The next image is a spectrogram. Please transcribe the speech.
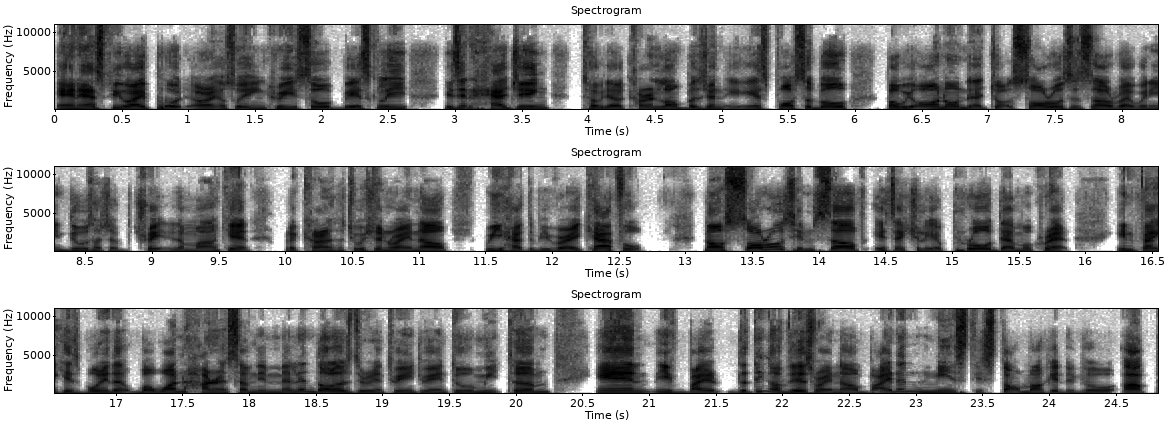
and SPY put, all right, also increase. So basically, is it hedging to the current long position? It is possible, but we all know that George Soros is right? When you do such a trade in the market, with the current situation right now, we have to be very careful. Now, Soros himself is actually a pro-Democrat. In fact, he's donated about $170 million during the 2022 midterm. And if by the thing of this right now, Biden needs the stock market to go up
